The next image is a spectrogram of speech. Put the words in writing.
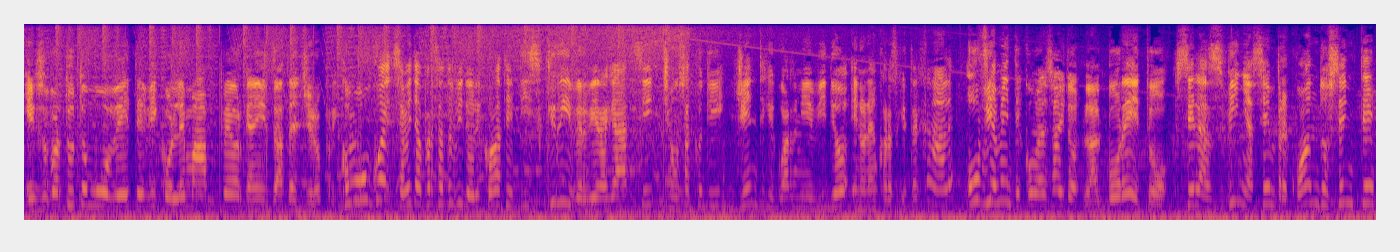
E soprattutto muovetevi con le mappe organizzate al giro prima. Comunque se avete apprezzato il video ricordate di iscrivervi ragazzi. C'è un sacco di gente che guarda i miei video e non è ancora iscritta al canale. Ovviamente come al solito l'alboreto se la svigna sempre quando sente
